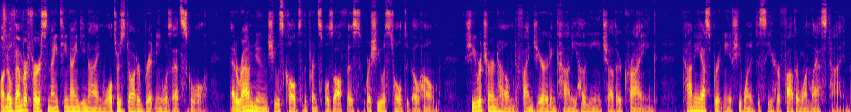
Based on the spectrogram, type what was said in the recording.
On November 1st, 1999, Walter's daughter Brittany was at school. At around noon, she was called to the principal's office, where she was told to go home. She returned home to find Jarrett and Connie hugging each other, crying. Connie asked Brittany if she wanted to see her father one last time.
